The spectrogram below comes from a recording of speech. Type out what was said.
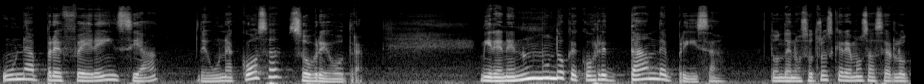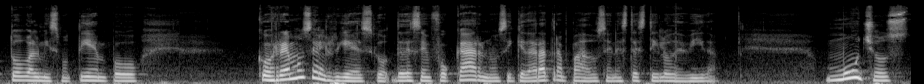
una preferencia de una cosa sobre otra. Miren, en un mundo que corre tan deprisa, donde nosotros queremos hacerlo todo al mismo tiempo, corremos el riesgo de desenfocarnos y quedar atrapados en este estilo de vida. Muchos,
